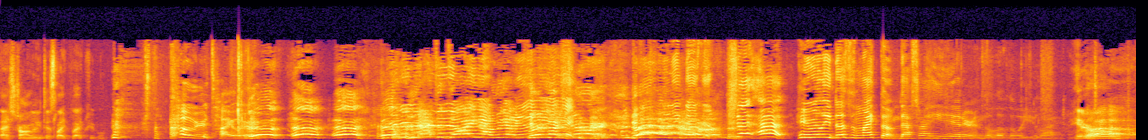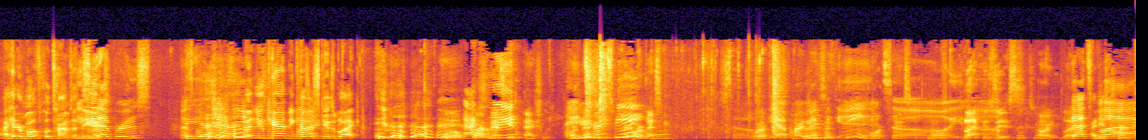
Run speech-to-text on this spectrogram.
I strongly dislike black people. Come here, Tyler. We have to die now. We gotta kill my shirt. Shut up! He really doesn't like them. That's why he hit her in the Love the Way You Lie. Hit her. Ah. I hit her multiple times at You the see that bruise? Yeah. But you can't because her skin's black. Well, part Actually- actually. And you're Part Mexican. So, What? yeah, part Mexican. Part so, No. you Black know. is this. All right, black. That's I just black. turned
